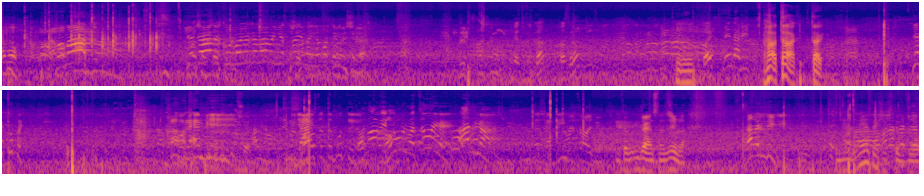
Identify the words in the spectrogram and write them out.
Brawo. Brawo. Max! Biegamy, kurwa, nie gadamy, nie stoimy, nie patrzymy się. Jest dwójka? 2-0? Mhm. Tutaj? Dawid. Aha, tak, tak. Jest tupek. Brawo, Lembi! Widziałeś to te buty? Panowie, kurwa, co jest? Adrian! Też Lembi? To grając na dribble. Dawaj, Lubi! Nie, nie wiem, czy to było.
